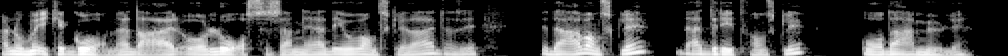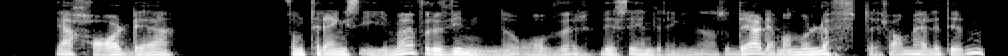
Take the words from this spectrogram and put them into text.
Det er noe med ikke gå ned der og låse seg ned i hvor vanskelig. Det er. Det er vanskelig, det er dritvanskelig, og det er mulig. Jeg har det som trengs i meg for å vinne over disse hindringene. Altså, det er det man må løfte fram hele tiden.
